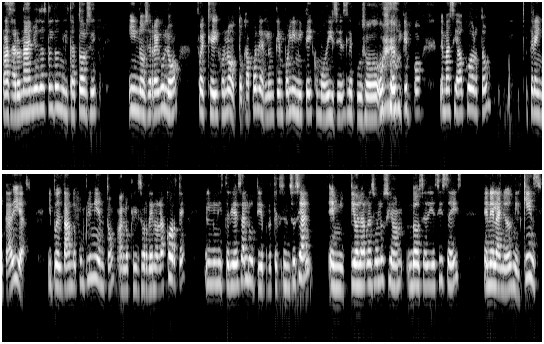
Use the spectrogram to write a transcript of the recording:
pasaron años hasta el 2014 y no se reguló, fue que dijo, no, toca ponerle un tiempo límite y como dices, le puso un tiempo demasiado corto, 30 días. Y pues dando cumplimiento a lo que les ordenó la Corte, el Ministerio de Salud y de Protección Social emitió la resolución 1216 en el año 2015,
